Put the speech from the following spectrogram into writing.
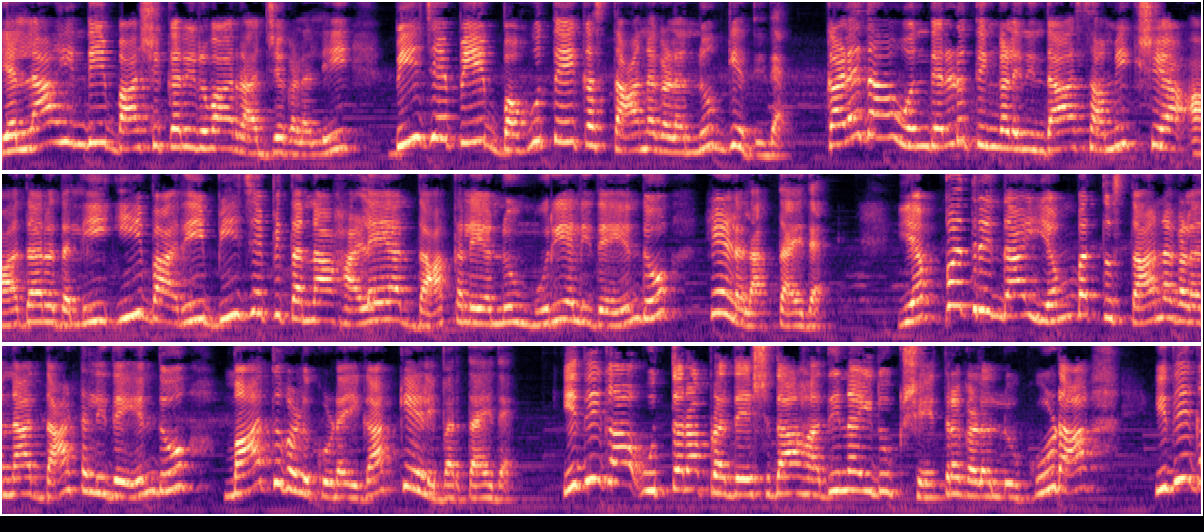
ಎಲ್ಲಾ ಹಿಂದಿ ಭಾಷಿಕರಿರುವ ರಾಜ್ಯಗಳಲ್ಲಿ ಬಿಜೆಪಿ ಬಹುತೇಕ ಸ್ಥಾನಗಳನ್ನು ಗೆದ್ದಿದೆ. ಕಳೆದ ಒಂದೆರಡು ತಿಂಗಳಿನಿಂದ ಸಮೀಕ್ಷೆಯ ಆಧಾರದಲ್ಲಿ ಈ ಬಾರಿ ಬಿಜೆಪಿ ತನ್ನ ಹಳೆಯ ದಾಖಲೆಯನ್ನು ಮುರಿಯಲಿದೆ ಎಂದು ಹೇಳಲಾಗ್ತಾ ಇದೆ. ಎಪ್ಪತ್ತರಿಂದ ಎಂಬತ್ತು ಸ್ಥಾನಗಳನ್ನ ದಾಟಲಿದೆ ಎಂದು ಮಾತುಗಳು ಕೂಡ ಈಗ ಕೇಳಿ ಬರ್ತಾ ಇದೆ. ಇದೀಗ ಉತ್ತರ ಪ್ರದೇಶದ ಹದಿನೈದು ಕ್ಷೇತ್ರಗಳಲ್ಲೂ ಕೂಡ ಇದೀಗ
